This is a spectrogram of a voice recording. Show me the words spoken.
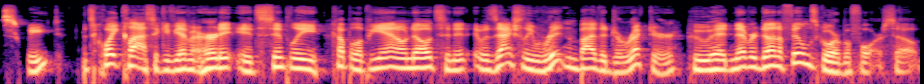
Sweet. It's quite classic. If you haven't heard it, it's simply a couple of piano notes, and it, it was actually written by the director who had never done a film score before. So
